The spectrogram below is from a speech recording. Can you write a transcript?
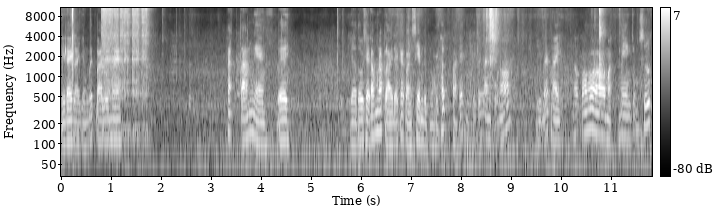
Thì đây là dòng bếp Paloma H8000B giờ tôi sẽ đóng nắp lại để các bạn xem được ngoại thất và các những cái tính năng của nó. Thì bếp này nó có mặt men chống xước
